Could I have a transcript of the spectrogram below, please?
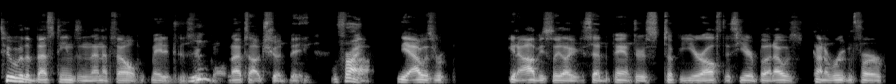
two of the best teams in the NFL made it to the Super Mhm. Bowl. And that's how it should be. That's right. Uh, yeah, I was, you know, obviously, like I said, the Panthers took a year off this year, but I was kind of rooting for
